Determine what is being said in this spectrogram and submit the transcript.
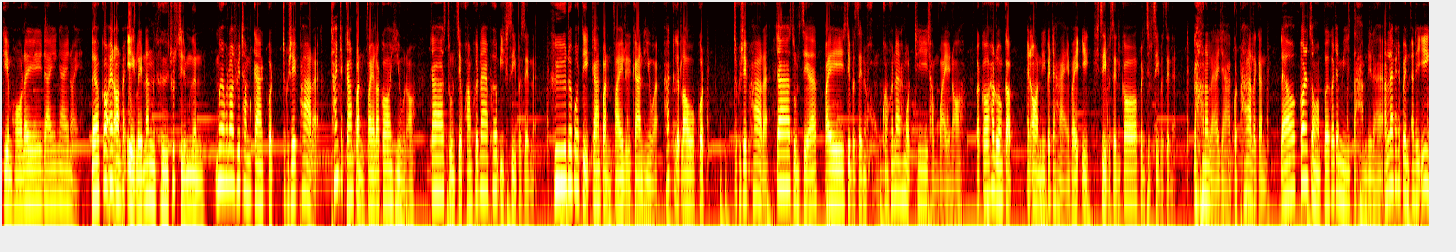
เกมพอได้ได้ง่ายหน่อย แล้วก็แอนออนพระเอกเลยนั่นคือชุดสีน้ำเงิน เมื่อพระรอดชีวิตทำการกดจักรเช็คพลาดอะทั้งจากการปั่นไฟแล้วก็ฮิวเนาะจะสูญเสียความคืบหน้าเพิ่มอีก 4%อะ คือโดยปกติการปั่นไฟหรือการฮิวอะถ้าเกิดเรากดจักรเช็คพลาดอะจะสูญเสียไป 10%ของความคืบหน้าทั้งหมดที่ทำไว้เนาะแล้วก็ถ้ารวมกับแอนออนนี้ก็จะหายไปอีก 4%ก็เป็น 14%อะก็นั่นแหละอย่ากดพลาดละกัน แล้วก็ในส่วนของเปิร์กก็จะมีตามนี้แหละ อันแรกก็จะเป็นอันดิง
